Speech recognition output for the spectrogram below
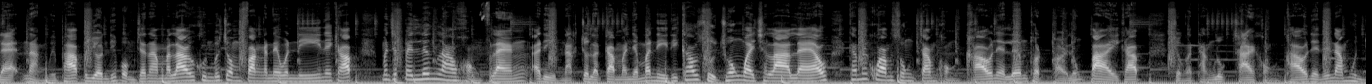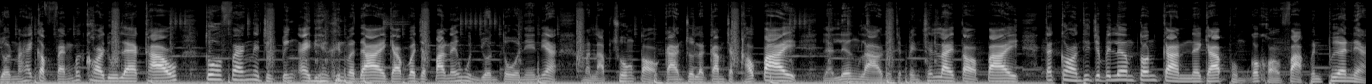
และหนังหรือภาพยนตร์ที่ผมจะนำมาเล่าให้คุณผู้ชมฟังกันในวันนี้นะครับ มันจะเป็นเรื่องราวของแฟรงค์อดีตนักโจรกรรมอัญมณีที่เข้าสู่ช่วงวัยชราแล้วทำให้ความทรงจำของเขาเนี่ยเริ่มถดถอยลงไปครับ จนกระทั่งลูกชายของเขาเนี่ยได้นำหุ่นยนต์มาให้กับแฟรงค์เพื่อคอยดูแลเขา ตัวแฟรงค์เนี่ยจึงปิ๊งไอเดียขึ้นมาได้ครับว่าจะปั้นให้หุ่นยนต์ตัวนี้เนี่ยมารับช่วงต่อการโจรกรรมจากเขาไป และเรื่องราวเนี่ยจะเป็นเช่นไรต่อไป แต่ก่อนที่จะไปเริ่มต้นกันนะครับผมก็ขอฝากเพื่อนๆเนี่ย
